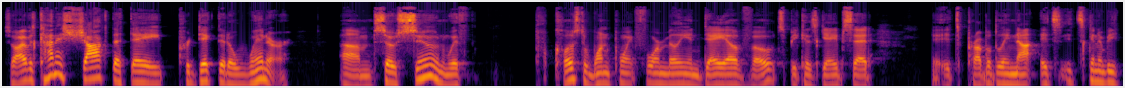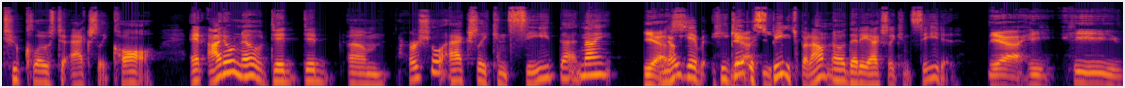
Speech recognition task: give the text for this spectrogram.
So I was kind of shocked that they predicted a winner um, so soon with close to 1.4 million day of votes because Gabe said it's probably not it's it's going to be too close to actually call. And I don't know did did um, Herschel actually concede that night? Yeah, I know he gave he gave yeah, a speech, but I don't know that he actually conceded. Yeah, he he.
